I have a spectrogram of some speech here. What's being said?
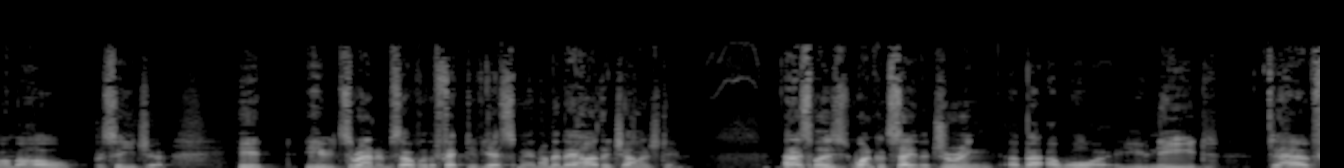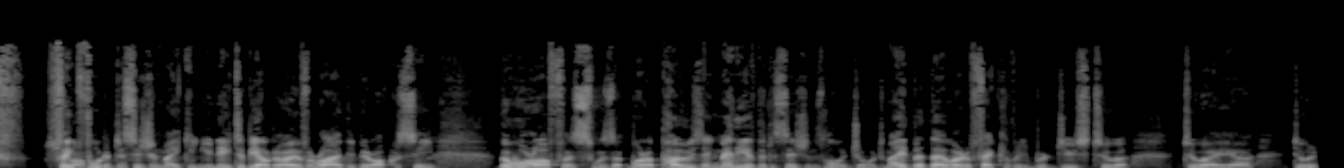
on the whole procedure. He he surrounded himself with effective yes men. I mean, they hardly challenged him. And I suppose one could say that during a, ba- a war, you need to have fleet footed decision making. You need to be able to override the bureaucracy. The War Office was, were opposing many of the decisions Lloyd George made, but they were effectively reduced to a, to a, uh, to a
